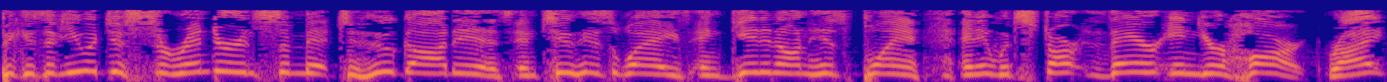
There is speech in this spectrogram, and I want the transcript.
Because if you would just surrender and submit to who God is and to His ways and get it on His plan, and it would start there in your heart, right?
